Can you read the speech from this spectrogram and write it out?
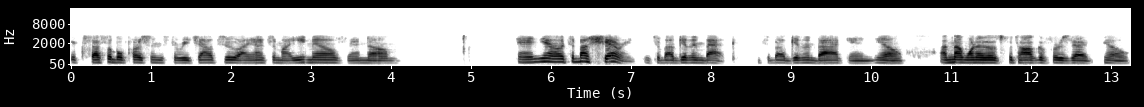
accessible persons to reach out to. I answer my emails and um, and you know it's about sharing. It's about giving back. It's about giving back, and you know I'm not one of those photographers that you know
